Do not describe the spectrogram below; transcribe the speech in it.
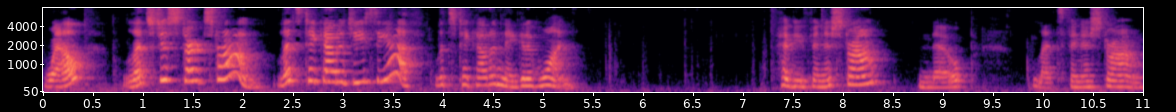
Well, let's just start strong. Let's take out a GCF. Let's take out a negative one. Have you finished strong? Nope. Let's finish strong.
